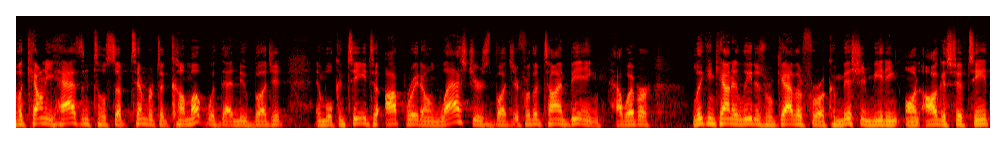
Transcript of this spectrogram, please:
the county has until September to come up with that new budget and will continue to operate on last year's budget for the time being. However, Lincoln County leaders will gather for a commission meeting on August 15th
